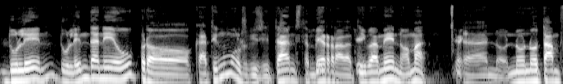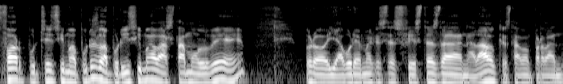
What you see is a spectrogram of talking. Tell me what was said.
dolent, dolent de neu, però que ha tingut molts visitants, també relativament, home, Sí. eh, no, no, no tan fort, potser si m'apures, la Puríssima va estar molt bé, eh? però ja veurem aquestes festes de Nadal, que estàvem parlant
